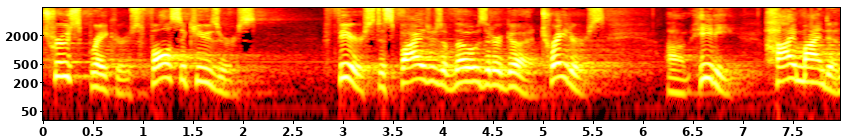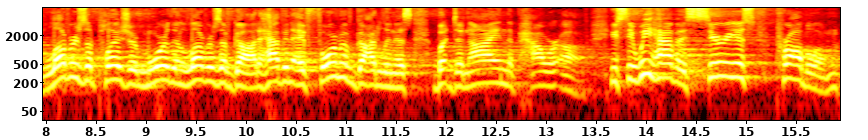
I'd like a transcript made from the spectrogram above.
truce breakers, false accusers, fierce, despisers of those that are good, traitors, um, high minded, lovers of pleasure more than lovers of God, having a form of godliness, but denying the power of. You see, we have a serious problem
